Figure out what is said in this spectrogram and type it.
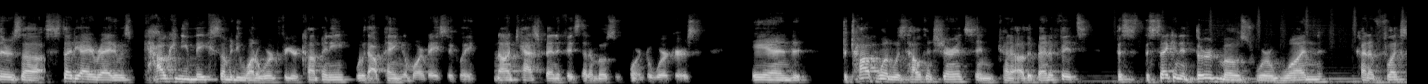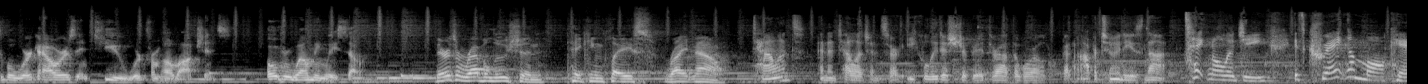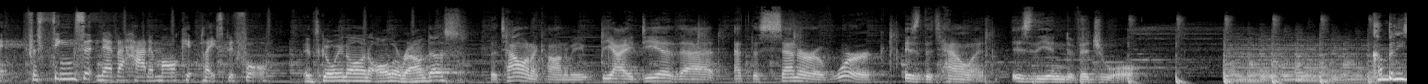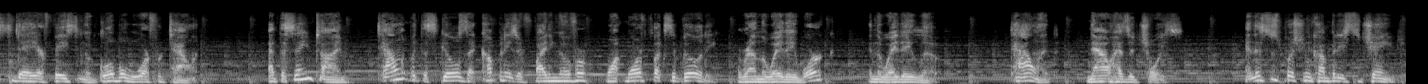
There's a study I read. It was how can you make somebody want to work for your company without paying them more, basically? Non cash benefits that are most important to workers. And the top one was health insurance and kind of other benefits. The, the second and third most were one, kind of flexible work hours, and two, work from home options. Overwhelmingly so. There's a revolution taking place right now. Talent and intelligence are equally distributed throughout the world, but opportunity is not. Technology is creating a market for things that never had a marketplace before. It's going on all around us. The talent economy, the idea that at the center of work is the talent, is the individual. Companies today are facing a global war for talent. At the same time, talent with the skills that companies are fighting over want more flexibility around the way they work and the way they live. Talent now has a choice, and this is pushing companies to change.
